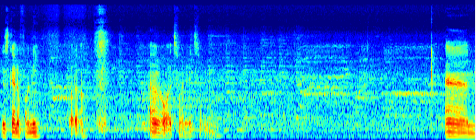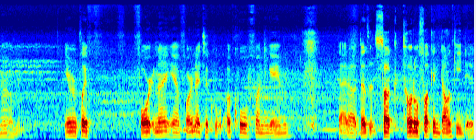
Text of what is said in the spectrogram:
It's kind of funny, but uh, I don't know what's funny. It's funny. And um, you ever play Fortnite? Yeah, Fortnite's a cool, a cool, fun game that uh, doesn't suck total fucking donkey dick.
